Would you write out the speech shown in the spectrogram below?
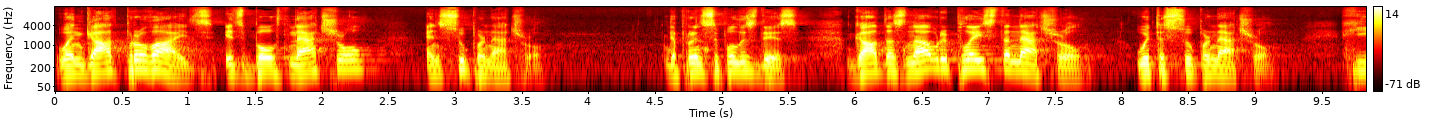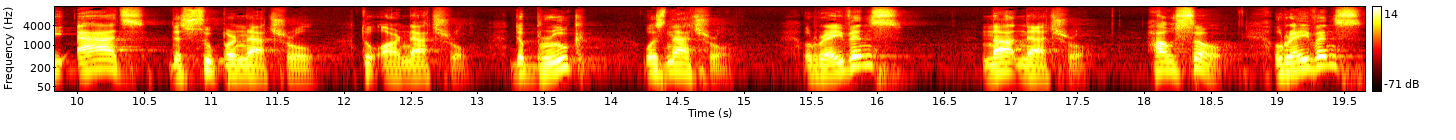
when God provides, it's both natural and supernatural. The principle is this, God does not replace the natural with the supernatural. He adds the supernatural to our natural. The brook was natural. Ravens, not natural. How so? Ravens,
